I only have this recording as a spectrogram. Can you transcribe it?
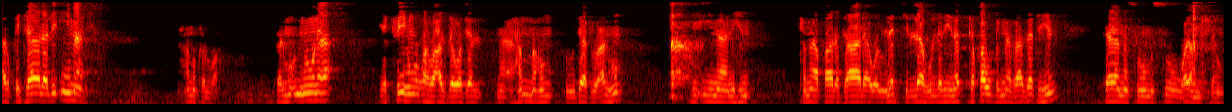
القتال لإيمانهم رحمك الله. فالمؤمنون يكفيهم الله عز وجل ما أهمهم ويدافع عنهم بإيمانهم. كما قال تعالى وينجي الله الذين اتقوا بمفازتهم لا يمسهم السوء ولا هم يحزنون.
